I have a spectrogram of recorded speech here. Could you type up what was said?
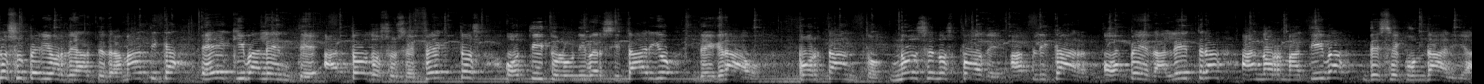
título superior de arte dramática é equivalente a todos os efectos o título universitario de grau. Por tanto, non se nos pode aplicar ao pé da letra a normativa de secundaria.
